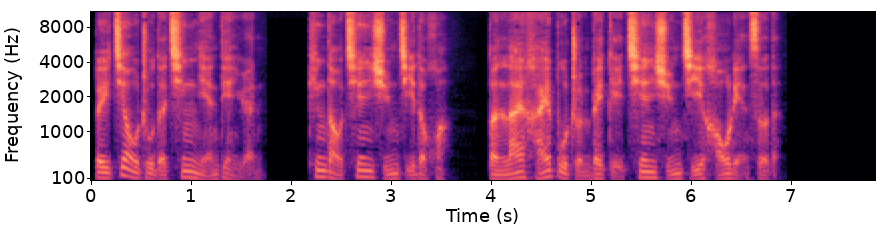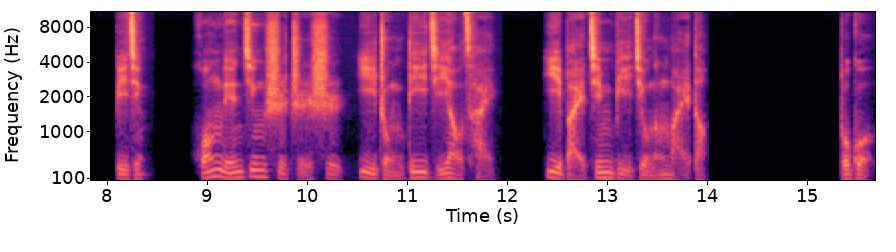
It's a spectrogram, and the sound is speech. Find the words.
被叫住的青年店员听到千寻疾的话，本来还不准备给千寻疾好脸色的。毕竟黄连晶是只是一种低级药材，一百金币就能买到。不过，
